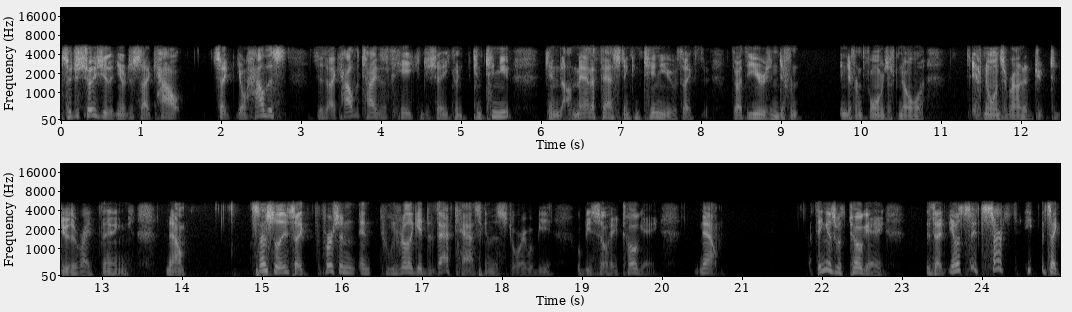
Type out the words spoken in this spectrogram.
so it just shows you that you know just like how it's like you know how this just like how the tides of hate can just like, can continue can uh, manifest and continue like throughout the years in different in different forms if no one if no one's around to do, to do the right thing. Now, essentially it's like the person in, who's relegated to that task in this story would be would be Sohei Toge. Now, the thing is with Toge is that you know it's, it starts it's like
